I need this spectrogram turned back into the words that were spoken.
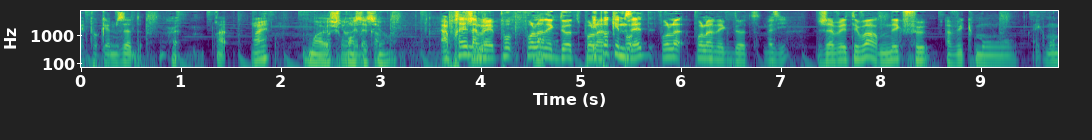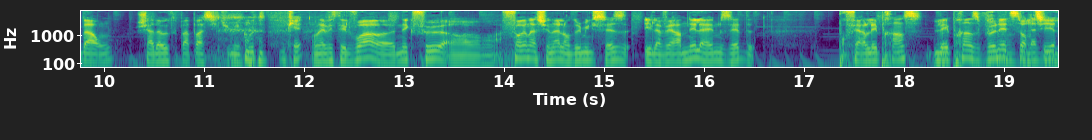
Époque MZ. Moi, Ok, je on pense aussi. Après, la pour pour l'anecdote, pour la- pour- MZ. pour la pour l'anecdote, Vas-y. j'avais été voir Necfeu avec mon avec mon daron. Shout out papa si tu m'écoutes. On avait été le voir euh, Necfeu à, à Forêt Nationale en 2016 et il avait ramené la MZ pour faire Les Princes. Les Princes venaient de sortir.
